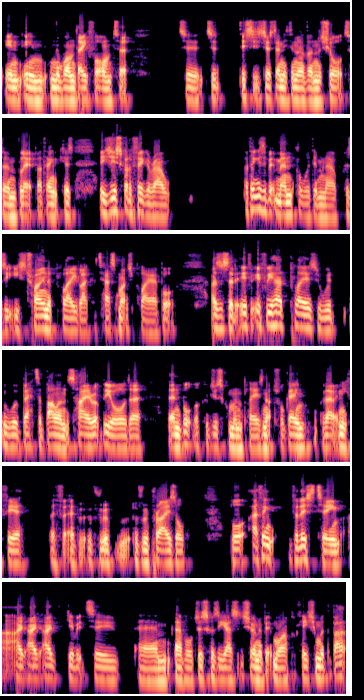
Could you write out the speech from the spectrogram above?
in, in in the one day form to to to. This is just anything other than a short term blip. I think because he's just got to figure out. I think he's a bit mental with him now because he's trying to play like a test match player. But as I said, if if we had players who, would, who were better balanced higher up the order, then Buttler could just come and play his natural game without any fear of, of, of, reprisal. But I think for this team, I, I, I'd give it to um, Nevill just because he has shown a bit more application with the bat.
